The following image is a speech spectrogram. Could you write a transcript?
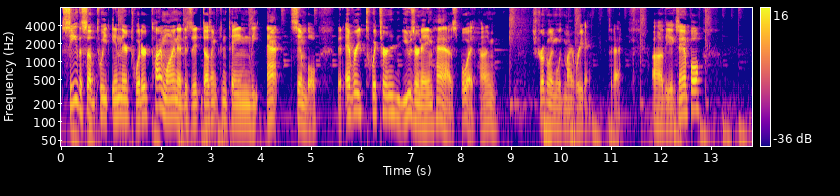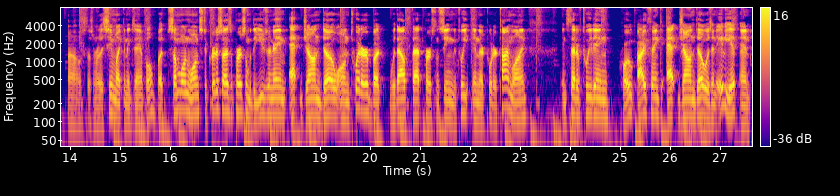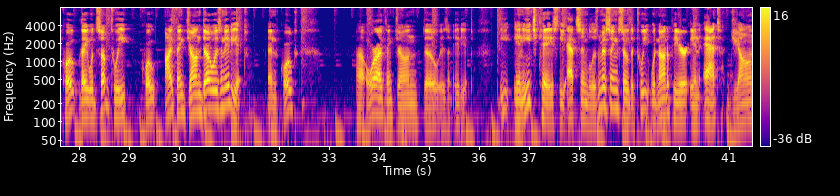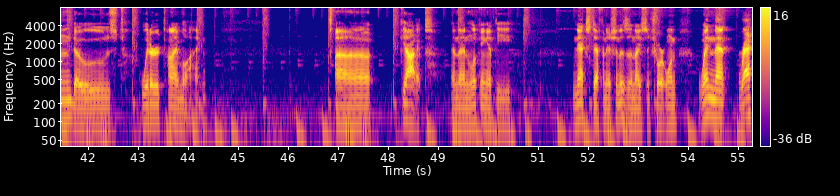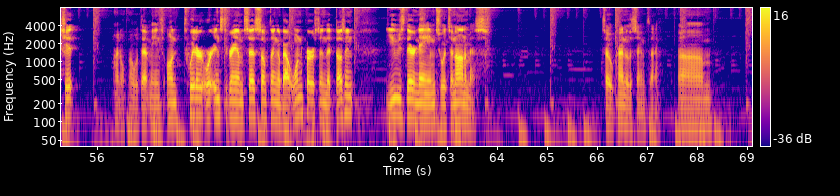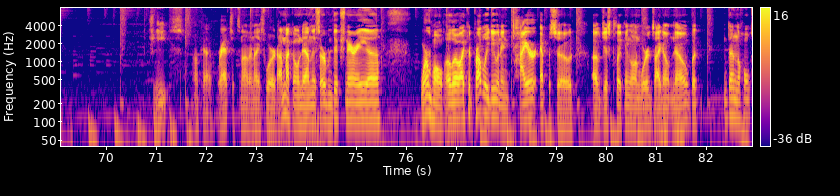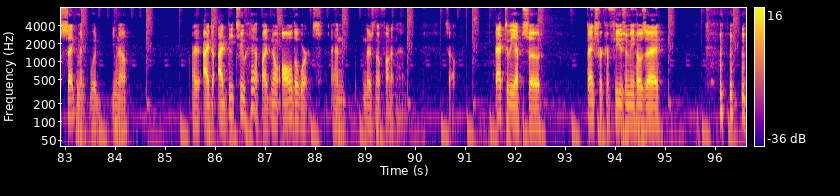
see the subtweet in their Twitter timeline as it doesn't contain the at symbol that every Twitter username has. Boy, I'm struggling with my reading today. Uh, the example uh, this doesn't really seem like an example, but someone wants to criticize a person with the username at John Doe on Twitter, but without that person seeing the tweet in their Twitter timeline. Instead of tweeting, quote, I think at John Doe is an idiot, end quote, they would subtweet, quote, I think John Doe is an idiot, end quote, uh, or I think John Doe is an idiot. In each case, the at symbol is missing, so the tweet would not appear in at John Doe's Twitter timeline. Uh, got it. And then looking at the next definition, this is a nice and short one. When that ratchet, I don't know what that means, on Twitter or Instagram says something about one person that doesn't use their name, so it's anonymous. So, kind of the same thing. Um, Jeez. Okay. Ratchet's not a nice word. I'm not going down this Urban Dictionary uh, wormhole, although I could probably do an entire episode of just clicking on words I don't know, but then the whole segment would, you know, I, I'd, I'd be too hip. I'd know all the words, and there's no fun in that. So, back to the episode. Thanks for confusing me, Jose.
